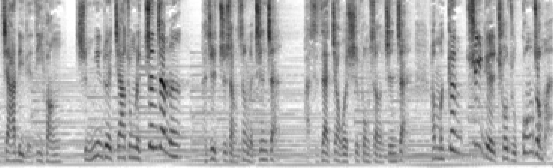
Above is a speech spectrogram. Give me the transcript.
加力的地方，是面对家中的征战呢，还是职场上的征战？还是在教会侍奉上的征战，让我们更具体的求主光照们，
